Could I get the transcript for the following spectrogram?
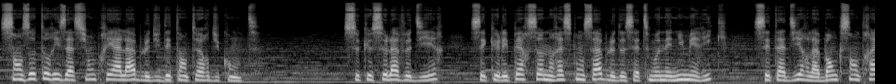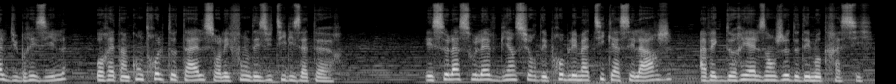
sans autorisation préalable du détenteur du compte. Ce que cela veut dire, c'est que les personnes responsables de cette monnaie numérique, c'est-à-dire la Banque centrale du Brésil, auraient un contrôle total sur les fonds des utilisateurs et cela soulève bien sûr des problématiques assez larges, avec de réels enjeux de démocratie.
